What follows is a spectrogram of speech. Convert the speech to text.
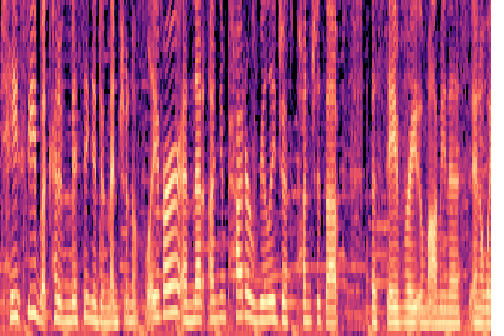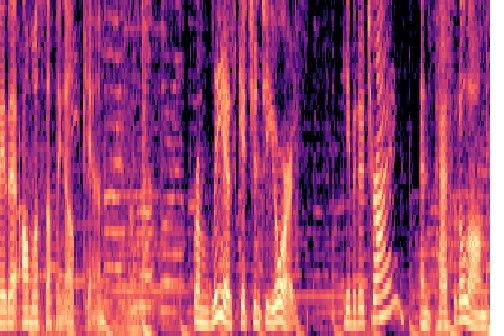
tasty but kind of missing a dimension of flavor, and that onion powder really just punches up the savory umaminess in a way that almost nothing else can. From Leah's kitchen to yours. Give it a try and pass it along.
